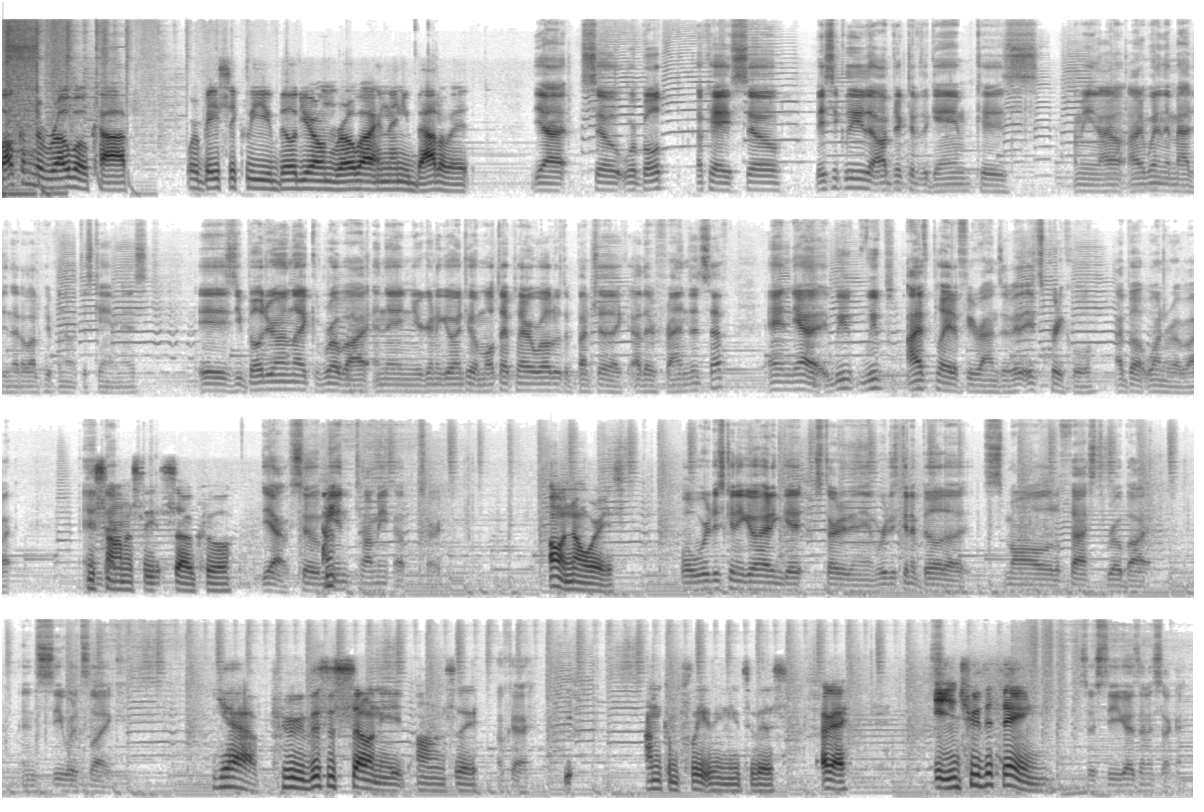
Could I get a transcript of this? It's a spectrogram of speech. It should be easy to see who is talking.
Speaker 1: welcome to Robocraft, where basically you build your own robot and then you battle it.
Speaker 2: Yeah, so we're both okay. So basically, the object of the game, because I mean, I I wouldn't imagine that a lot of people know what this game is. Is you build your own like robot, and then you're gonna go into a multiplayer world with a bunch of like other friends and stuff. And yeah, we we I've played a few rounds of it. It's pretty cool. I built one robot. And,
Speaker 1: This
Speaker 2: uh,
Speaker 1: honestly is so cool.
Speaker 2: yeah, so me and Tommy. Oh, sorry.
Speaker 1: Oh, no worries.
Speaker 2: Well, we're just gonna go ahead and get started in it. We're just gonna build a small, little, fast robot and see what it's like.
Speaker 1: Yeah, phew, this is so neat, honestly.
Speaker 2: Okay.
Speaker 1: I'm completely new to this. Okay, into the thing.
Speaker 2: So see you guys in a second.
